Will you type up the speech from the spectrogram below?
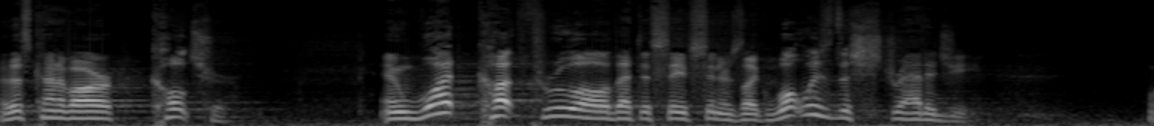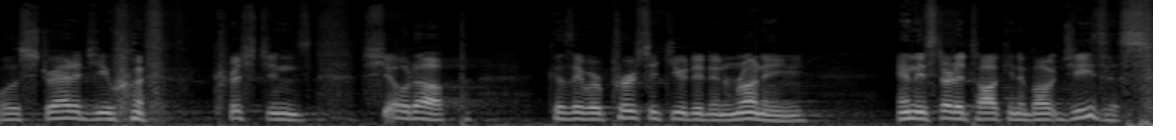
This kind of our culture. And what cut through all of that to save sinners? Like, what was the strategy? Well, the strategy was Christians showed up because they were persecuted and running, and they started talking about Jesus.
